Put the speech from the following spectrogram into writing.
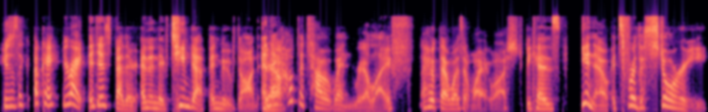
he's just like, okay, you're right, it is better. And then they've teamed up and moved on. And I hope that's how it went in real life. I hope that wasn't whitewashed because, you know, it's for the story.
